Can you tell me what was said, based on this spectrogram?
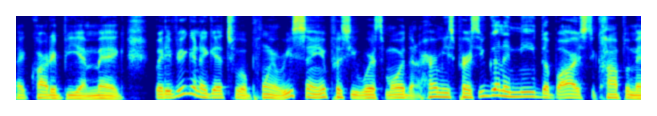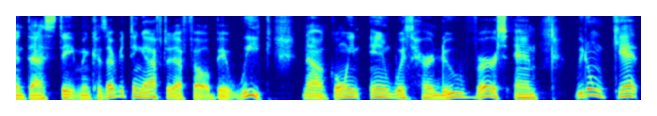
like Cardi B and Meg. But if you're gonna get to a point where you're saying your pussy worth more than a Hermes purse, you're gonna need the bars to complement that statement because everything after that felt a bit weak. Now going in with her new verse, and we don't get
